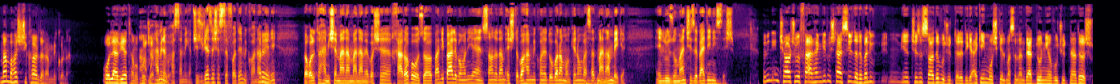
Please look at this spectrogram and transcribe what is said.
من باهاش چیکار دارم می‌کنم؟ اولویتمو کجا همین می‌خواستم بگم. چجوری ازش استفاده می‌کنم؟ آره. یعنی به قول تو همیشه منم منمه باشه خراب اوضاع. ولی بله به عنوان یه انسان آدم اشتباه هم می‌کنه. دوباره ممکنه اون وسط منم بگه. یعنی لزوما چیز بدی نیستش. ببین این چارچوب فرهنگی روش تاثیر داره ولی یه چیز ساده وجود داره دیگه. اگه این مشکل مثلا در دنیا وجود نداشت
